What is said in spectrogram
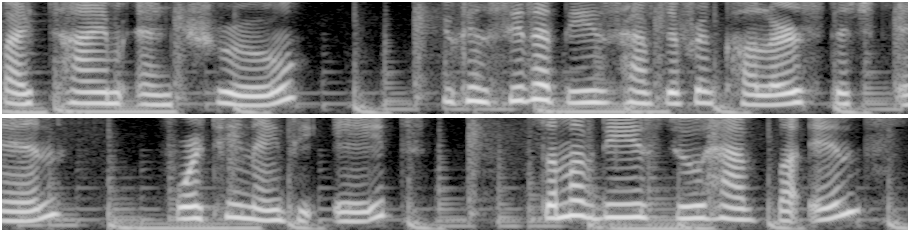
by Time and Tru. You can see that these have different colors stitched in. $14.98. Some of these do have buttons,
